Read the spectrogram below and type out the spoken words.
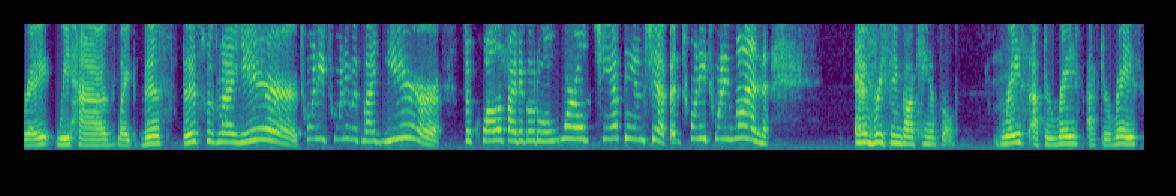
right? We have like this this was my year. 2020 was my year to qualify to go to a world championship in 2021 everything got canceled race after race after race.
